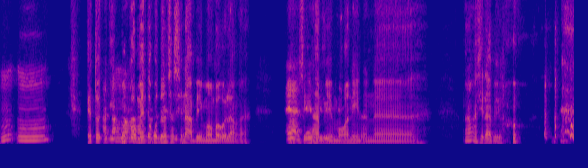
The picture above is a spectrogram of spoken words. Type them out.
Mm-mm. Ito, mag-comment ako doon sa sinabi mo bago lang ah. Ayan, Yung sinabi sige, mo kanina na... Ano nga sinabi mo?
